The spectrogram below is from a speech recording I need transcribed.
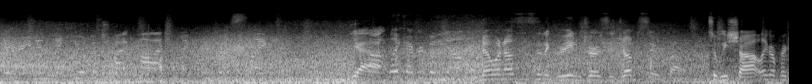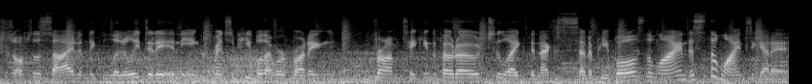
staring and like you have a tripod and like you're just like Yeah. not like everybody else. No one else is in a green jersey jumpsuit. So we shot like our pictures off to the side and they literally did it in the increments of people that were running from taking the photo to like the next set of people. This is the line, this is the line to get it.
